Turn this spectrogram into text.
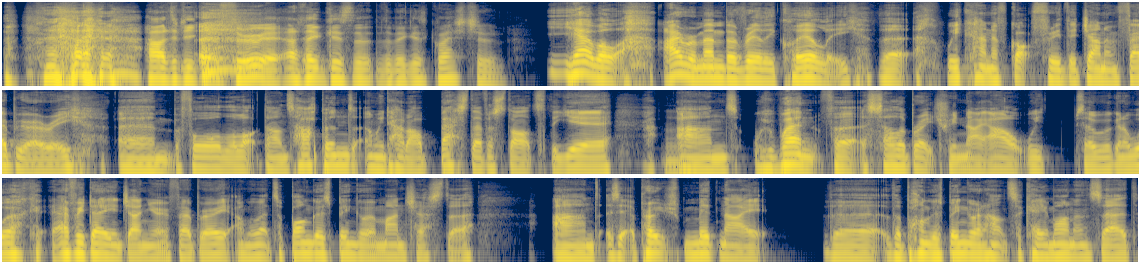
How did you get through it? I think is the, the biggest question. Yeah, well, I remember really clearly that we kind of got through the Jan and February um, before the lockdowns happened, and we'd had our best ever start to the year. Mm. And we went for a celebratory night out. We so we are going to work every day in January and February, and we went to Bongos Bingo in Manchester. And as it approached midnight, the the Bongos Bingo announcer came on and said,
